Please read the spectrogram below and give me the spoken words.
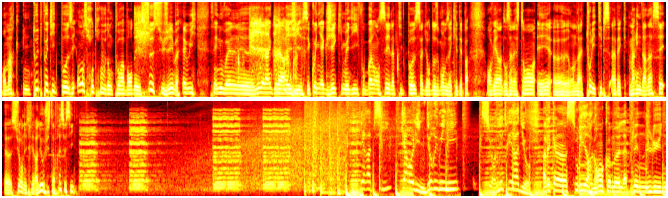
On marque une toute petite pause et on se retrouve donc pour aborder ce sujet. Bah oui, c'est une nouvelle, euh, règle de la régie. C'est Cognac G qui me dit il faut balancer la petite pause. Ça dure deux secondes, ne vous inquiétez pas. On revient dans un instant et on a tous les tips avec Marine Darna. C'est sur Nutri Radio juste après ceci. Thérapie, Caroline Derumini sur Nutri Radio. Avec un sourire grand comme la pleine lune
